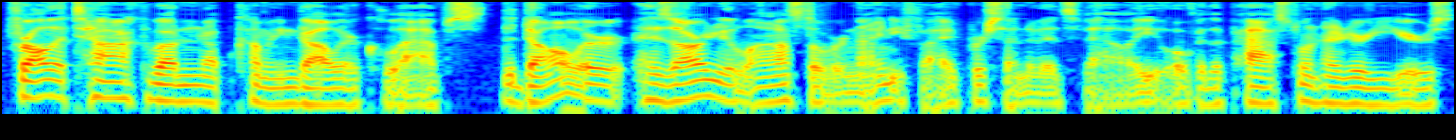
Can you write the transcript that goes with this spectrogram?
for all the talk about an upcoming dollar collapse, the dollar has already lost over 95% of its value over the past 100 years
